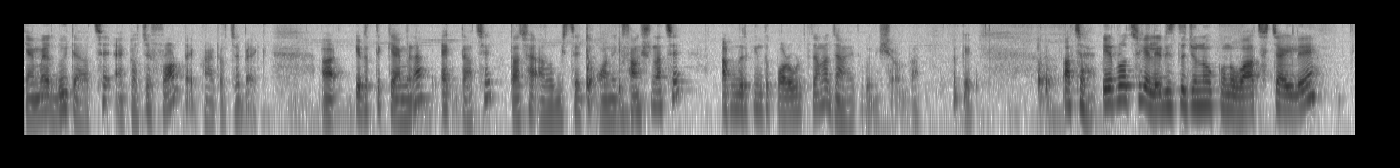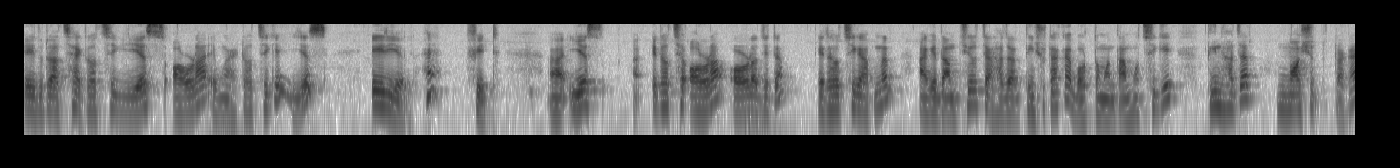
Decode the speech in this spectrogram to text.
ক্যামেরা দুইটা আছে, একটা হচ্ছে ফ্রন্ট একটা হচ্ছে ব্যাক আর এটাতে ক্যামেরা একটা আছে, তাছাড়া আরও বিস্তারিত অনেক ফাংশন আছে। আপনাদের কিন্তু পরবর্তীতে আমরা জানাই দেবো ইনশাআল্লাহ। ওকে আচ্ছা এরপর হচ্ছে গিয়ে লেডিসদের জন্য কোনো ওয়াচ চাইলে এই দুটো আছে, একটা হচ্ছে ইয়েস অরোরা এবং একটা হচ্ছে কি ইয়েস এরিয়েল হ্যাঁ ফিট ইয়েস এটা হচ্ছে অরোরা অরোরা যেটা, এটা হচ্ছে কি আপনার আগে দাম ছিল চার হাজার তিনশো টাকা, বর্তমান দাম হচ্ছে কি তিন হাজার নয়শো টাকা,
